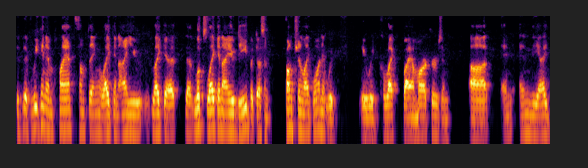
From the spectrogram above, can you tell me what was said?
if we can implant something like an IU, like a that looks like an IUD but doesn't function like one, it would it would collect biomarkers and uh, and and the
